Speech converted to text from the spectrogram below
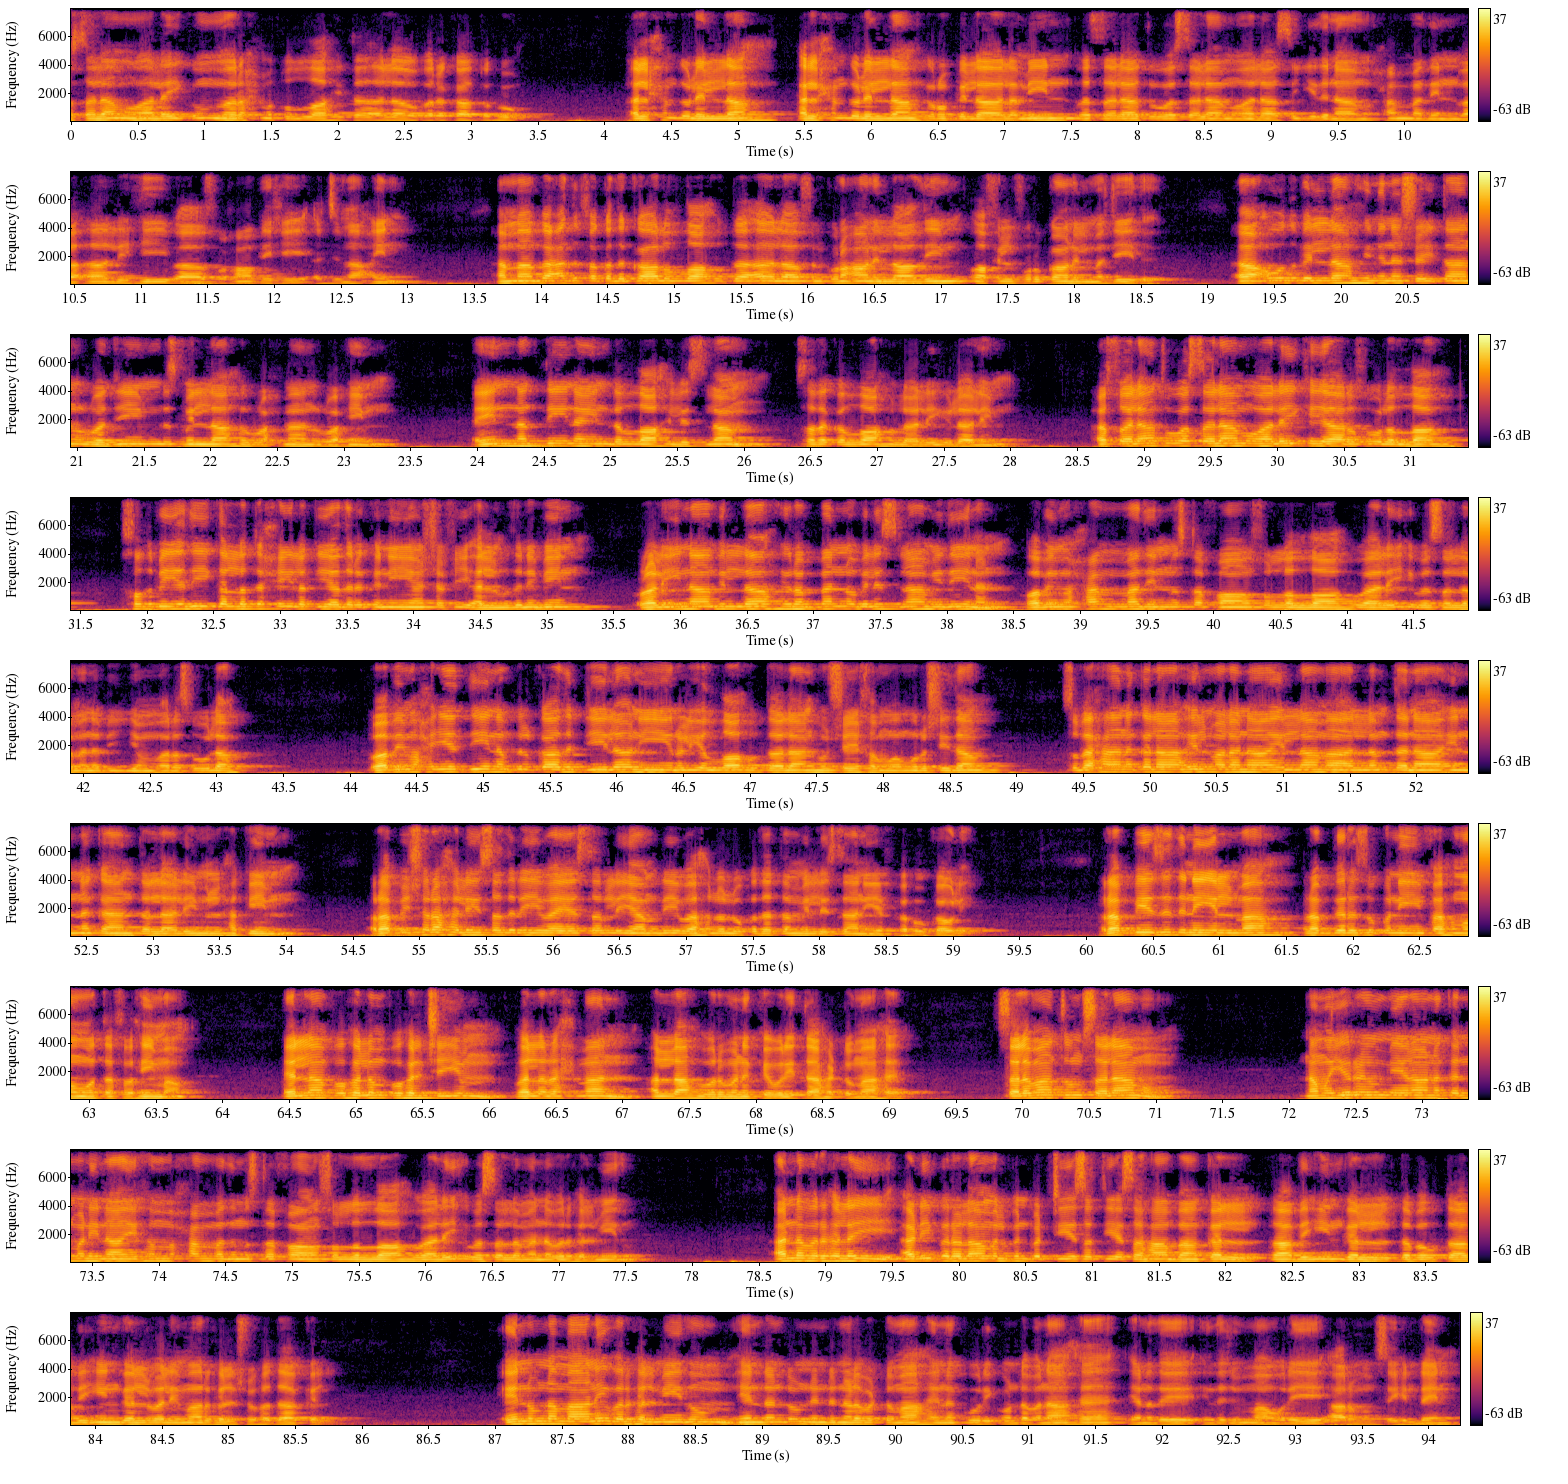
السلام عليكم ورحمة الله تعالى وبركاته. الحمد لله الحمد لله رب العالمين والصلاة والسلام على سيدنا محمد وآله وصحابه أجمعين. أما بعد فقد قال الله تعالى في القرآن العظيم وفي الفرقان المجيد أعوذ بالله من الشيطان الرجيم بسم الله الرحمن الرحيم. إن الدين عند الله الإسلام. صدق الله العلي العليم الصلاة والسلام عليك يا رسول الله. خذ بيدي كلة حيلة يدركني يا شفيع المذنبين. رلينا بالله ربا وبالإسلام دينا وبمحمد مصطفى صلى الله عليه وسلم نبيا ورسولا. وبمحي الدين عبد القادر الجيلاني رضي الله تعالى عنه شيخا ومرشدا. سبحانك لا علم لنا إلا ما علمتنا إنك أنت العليم الحكيم. ரப் இஷ்ரஹ் அலி சதுரி வயசர் லி அம்ரி வஹலுல் உக்தத்தம் இல் லிசான் யஃப்கஹு கௌலி ரப்பி ஜித்னி இல்மா ரப்பி ரிசுக்னி ஃபஹ்மம் வ தஃஹீமா எல்லா புகழும் புகழ்ச்சியும் வல்ல ரஹ்மான் அல்லாஹ் ஒருவனுக்கு உரித்தாகட்டுமாக. சலவாத்தும் சலாமும். நம்ம இரு மேலான கண்மணி நாயகம் முஹம்மது முஸ்தபா சொல்லல்லாஹு அலிஹி வசல்லம் என்னவர்கள் மீதும். அன்னவர்களை அடிபெறலாமல் பின்பற்றிய சத்திய சஹாபாக்கள் தாபிஈன்கள் தபௌ தாபிஈன்கள் வலிமார்கள் சுகதாக்கள். என்னும் நம் அனைவர்கள் மீதும் என்றென்றும் நின்று நிலவட்டுமாக என கூறிக்கொண்டவனாக எனது இந்த ஜும்மா உரையை ஆரம்பம் செய்கின்றேன்.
